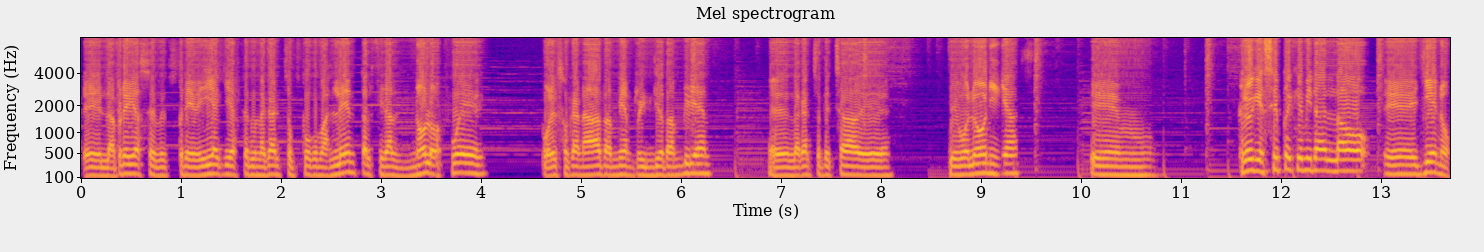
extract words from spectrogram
eh, la previa se preveía que iba a ser una cancha un poco más lenta, al final no lo fue, por eso Canadá también rindió también, la cancha techada de, de Bolonia. Em, creo que siempre hay que mirar el lado eh, lleno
